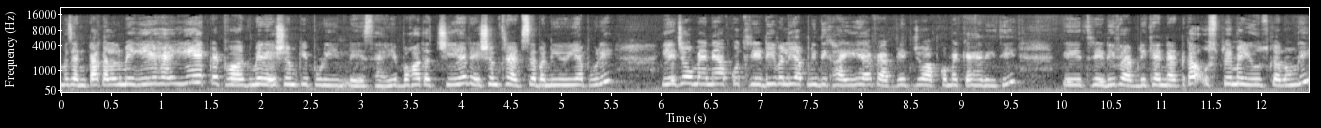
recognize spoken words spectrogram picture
मजंटा कलर में ये है, ये कटवर्क में रेशम की पूरी लेस है। ये बहुत अच्छी है, रेशम थ्रेड से बनी हुई है पूरी। ये जो मैंने आपको थ्री वाली अपनी दिखाई है फैब्रिक जो आपको मैं कह रही थी कि थ्री फैब्रिक है नेट का, उस पर मैं यूज़ करूँगी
